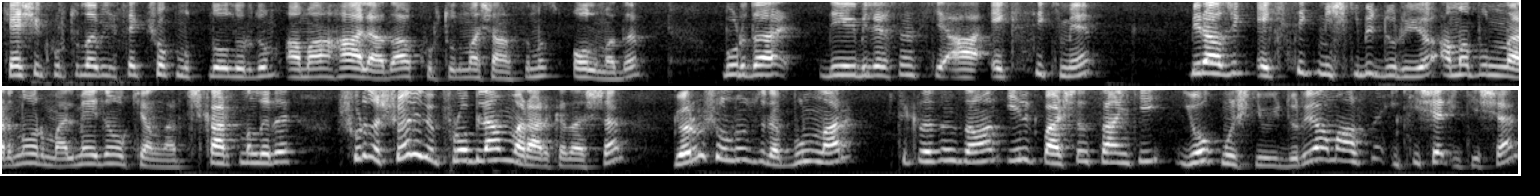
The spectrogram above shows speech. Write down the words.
Keşke kurtulabilsek çok mutlu olurdum ama hala da kurtulma şansımız olmadı. Burada diyebilirsiniz ki Aa, eksik mi? Birazcık eksikmiş gibi duruyor ama bunlar normal meydan okuyanlar çıkartmaları. Şurada şöyle bir problem var arkadaşlar. Görmüş olduğunuz üzere bunlar tıkladığın zaman ilk başta sanki yokmuş gibi duruyor ama aslında ikişer ikişer.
